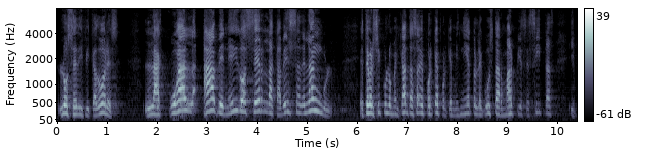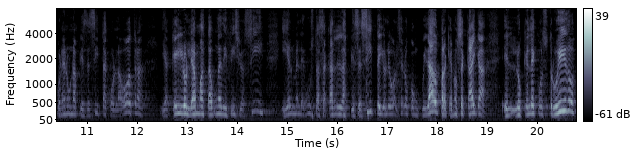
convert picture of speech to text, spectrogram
los edificadores la cual ha venido a ser la cabeza del ángulo. Este versículo me encanta, ¿sabe por qué? Porque a mis nietos les gusta armar piececitas y poner una piececita con la otra. Y aquello le amo hasta un edificio así. Y él me le gusta sacarle las piececitas y yo le voy a hacerlo con cuidado para que no se caiga lo que le he construido.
